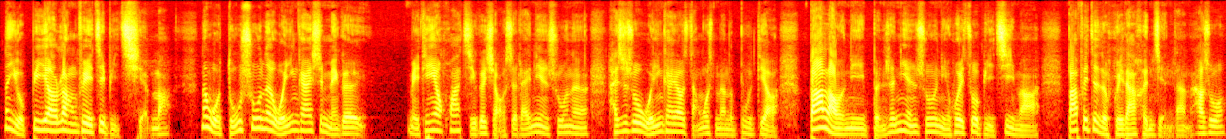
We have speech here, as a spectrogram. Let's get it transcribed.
那有必要浪费这笔钱吗？那我读书呢，我应该是每个每天要花几个小时来念书呢，还是说我应该要掌握什么样的步调？巴老，你本身念书你会做笔记吗？巴菲特的回答很简单，他说：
